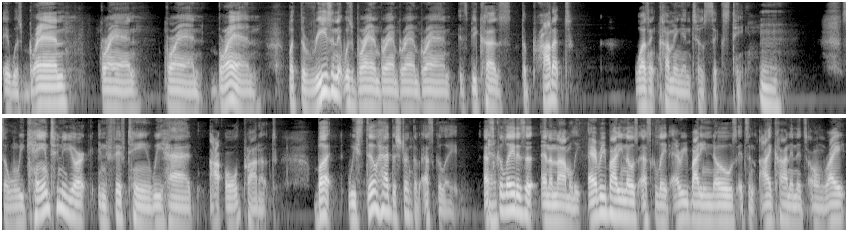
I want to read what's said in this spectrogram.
it was brand, brand, brand, brand but the reason it was brand, brand, brand, brand is because the product wasn't coming until 16. Mm. So when we came to New York in 15, we had our old product, but we still had the strength of Escalade. Escalade yeah. is a, an anomaly. Everybody knows Escalade. Everybody knows it's an icon in its own right.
